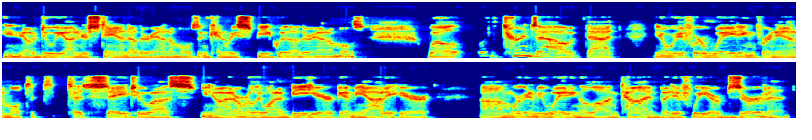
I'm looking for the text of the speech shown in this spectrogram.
You know, do we understand other animals and can we speak with other animals? Well, it turns out that, you know, if we're waiting for an animal to, to say to us, you know, I don't really want to be here, get me out of here, um, we're going to be waiting a long time. But if we are observant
